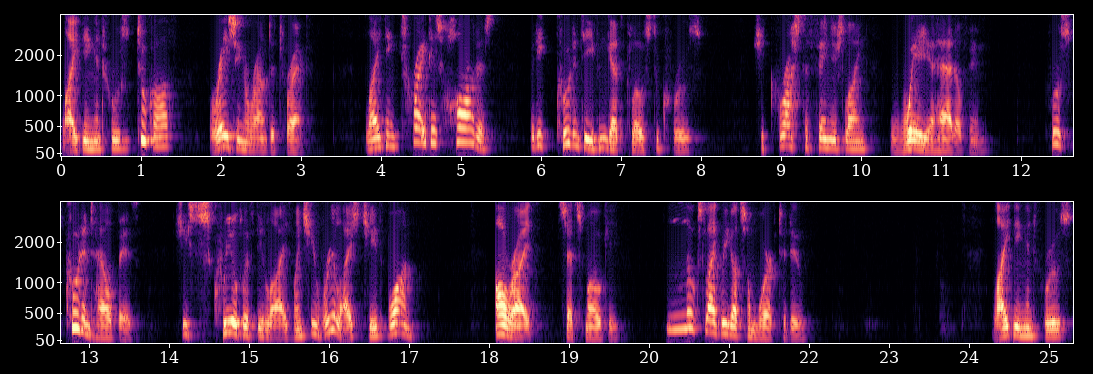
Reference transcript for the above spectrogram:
Lightning and Cruz took off, racing around the track. Lightning tried his hardest, but he couldn't even get close to Cruz. She crossed the finish line way ahead of him. Cruz couldn't help it. She squealed with delight when she realized she'd won. All right, said Smokey. Looks like we got some work to do. Lightning and Cruz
